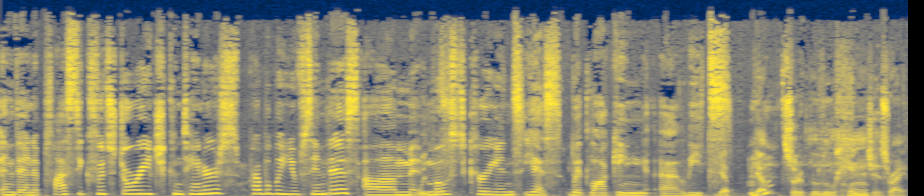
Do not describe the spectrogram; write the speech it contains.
and then a plastic food storage containers. Probably you've seen this. Um, the f- most Koreans, yes, with locking uh, lids. Yep, yep. Sort of the little hinges, right?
